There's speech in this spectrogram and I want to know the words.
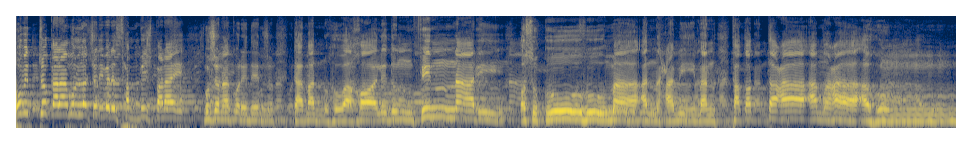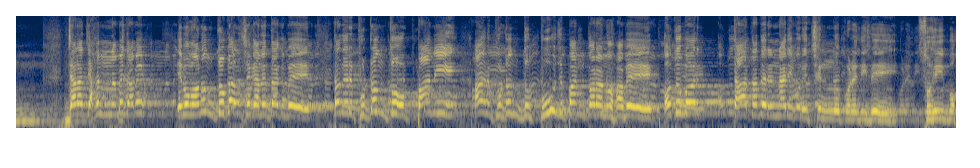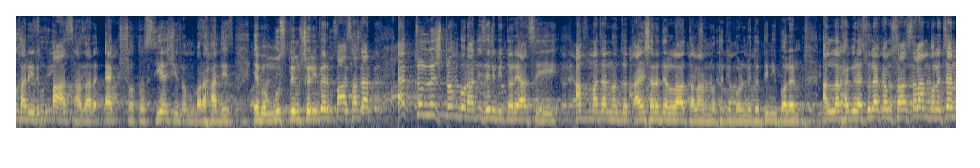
পবিত্র কালামুল্লাহ শরীফের 26 পারায় ঘোষণা করে দেন কামান হুয়া খালিদুন ফিন্নারি ওয়াসুকুহু মা আন হামিমান ফাকাত্তা আমআআহুম। যারা জাহান্নামে যাবে এবং অনন্তকাল সেখানে থাকবে, তাদের ফুটন্ত পানি আর ফুটন্ত পুজ পান করানো হবে। অতঃপর তা তাদের নারী পরিচ্ছিন্ন করে দিবে। সহি বোখারির পাঁচ হাজার একশত ছিয়াশি নম্বর হাদিস এবং মুসলিম শরীফের পাঁচ হাজার একচল্লিশ নম্বর হাদিসের ভিতরে আছে। আম্মা জান্নাত আয়েশা রাদিয়াল্লাহু তাআলা থেকে বর্ণিত তিনি বলেন, আল্লাহর হাবিব রাসুল আকরাম সাল্লাম বলেছেন,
